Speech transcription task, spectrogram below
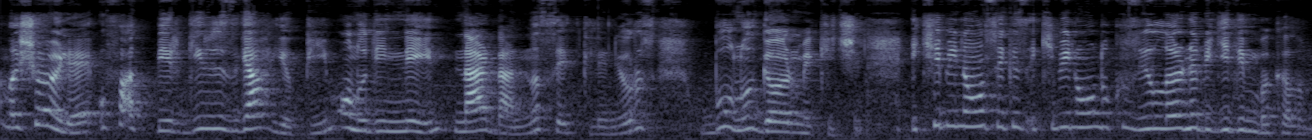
Ama şöyle ufak bir girizgah yapayım onu dinleyin. Nereden nasıl etkileniyoruz bunu görmek için. 2018-2019 yıllarına bir gidin bakalım.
